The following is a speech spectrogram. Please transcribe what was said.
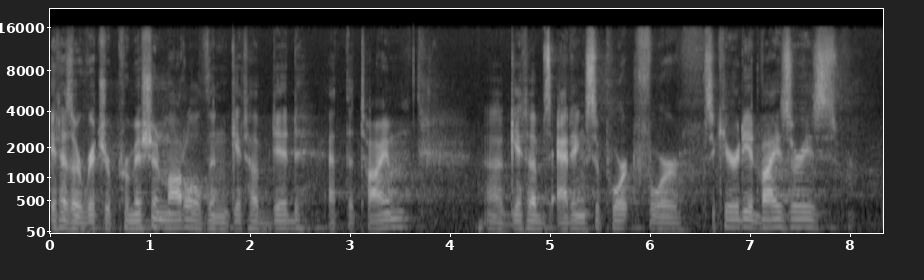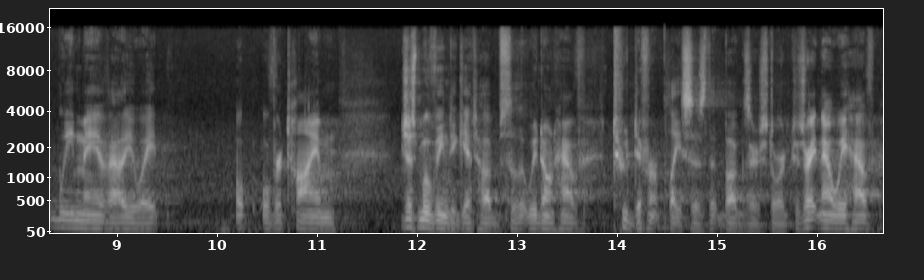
it has a richer permission model than GitHub did at the time. Uh, GitHub's adding support for security advisories. We may evaluate over time just moving to GitHub so that we don't have two different places that bugs are stored. Because right now we have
